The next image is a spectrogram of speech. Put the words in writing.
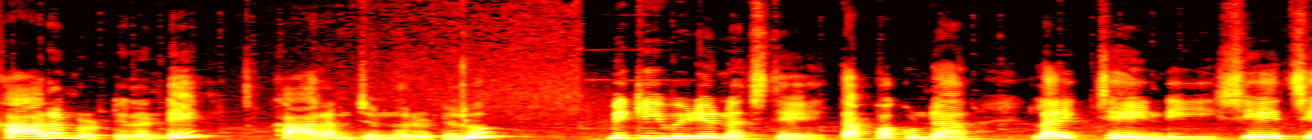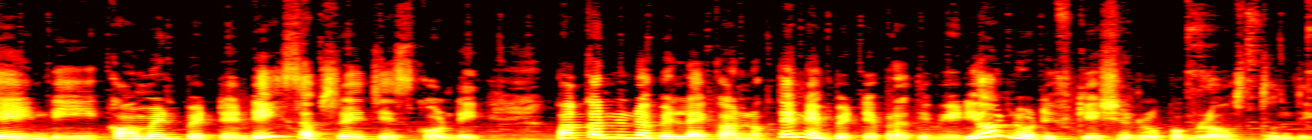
కారం రొట్టెలు అండి కారం జొన్న రొట్టెలు. మీకు ఈ వీడియో నచ్చితే తప్పకుండా లైక్ చేయండి షేర్ చేయండి కామెంట్ పెట్టండి సబ్స్క్రైబ్ చేసుకోండి. పక్కనున్న బెల్ ఐకాన్ నొక్కితే నేను పెట్టే ప్రతి వీడియో నోటిఫికేషన్ రూపంలో వస్తుంది.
